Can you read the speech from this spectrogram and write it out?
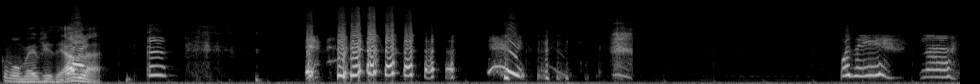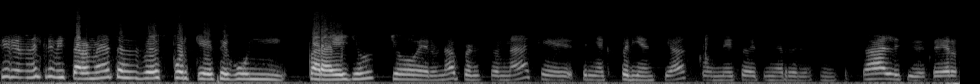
Como Memphis de habla. Pues sí, nah, querían entrevistarme tal vez porque según para ellos yo era una persona que tenía experiencias con eso de tener relaciones sexuales y de ser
